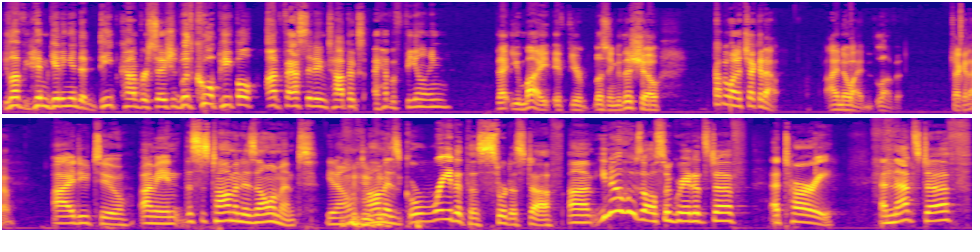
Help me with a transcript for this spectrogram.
you love him getting into deep conversations with cool people on fascinating topics, I have a feeling that you might, if you're listening to this show, probably want to check it out. I know I'd love it. Check it out. I do too. I mean, this is Tom in his element. You know, Tom is great at this sort of stuff. Um, you know who's also great at stuff? Atari. And that stuff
